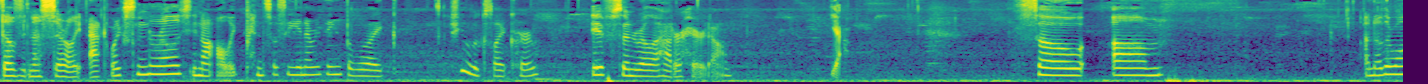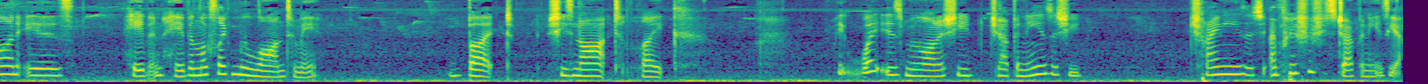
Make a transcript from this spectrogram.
Doesn't necessarily act like Cinderella. She's not all like princessy and everything, but like she looks like her if Cinderella had her hair down. Yeah. So, um another one is Haven. Haven looks like Mulan to me. But she's not like. Wait, what is Mulan? Is she Japanese? Is she Chinese? Is she... I'm pretty sure she's Japanese, yeah.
